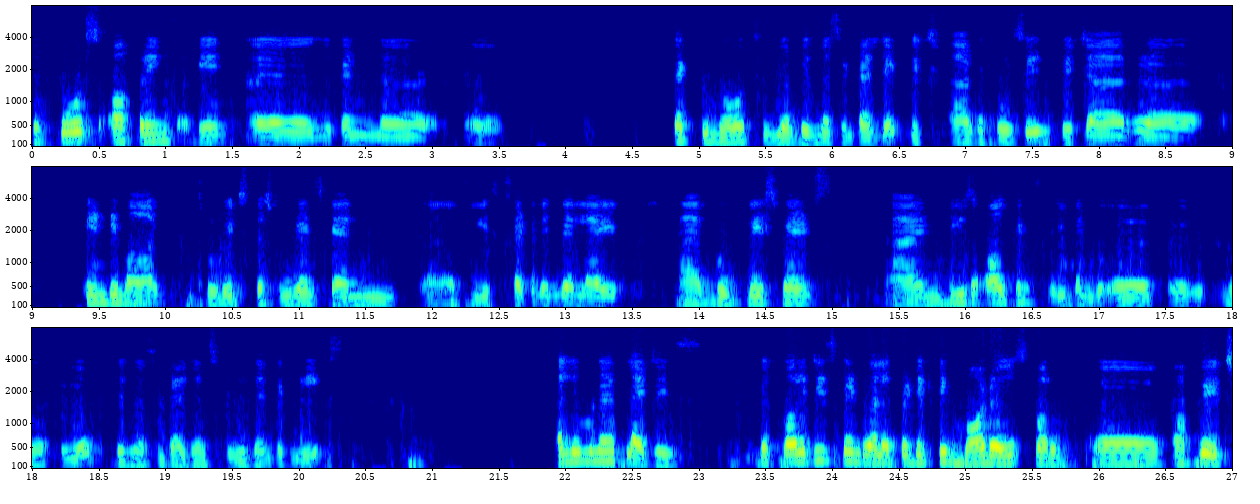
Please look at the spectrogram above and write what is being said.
So course offerings again uh, you can uh, uh, get to know through your business intelligence which are the courses which are uh, in demand through which the students can uh, at least settle in their life, have good placements, and these are all things you can know through your business intelligence tools and techniques. Alumni pledges. The colleges can develop predictive models for uh, of which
